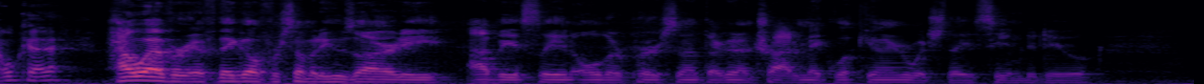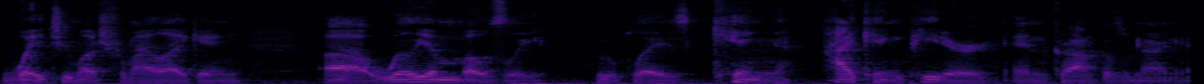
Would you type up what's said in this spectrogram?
Okay. However, if they go for somebody who's already obviously an older person that they're going to try to make look younger, which they seem to do way too much for my liking, uh, William Mosley, who plays King High King Peter in Chronicles of Narnia.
